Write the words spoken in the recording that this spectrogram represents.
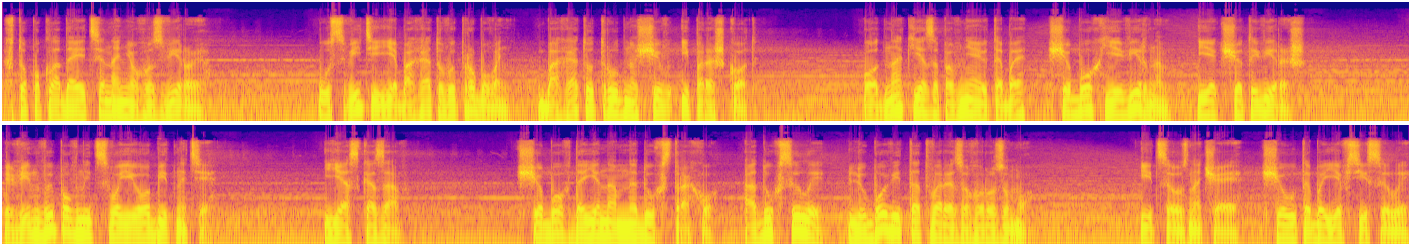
хто покладається на нього з вірою. У світі є багато випробувань, багато труднощів і перешкод. Однак я запевняю тебе, що Бог є вірним, і якщо ти віриш, Він виповнить свої обітниці. Я сказав, що Бог дає нам не дух страху, а дух сили, любові та тверезого розуму. І це означає, що у тебе є всі сили,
